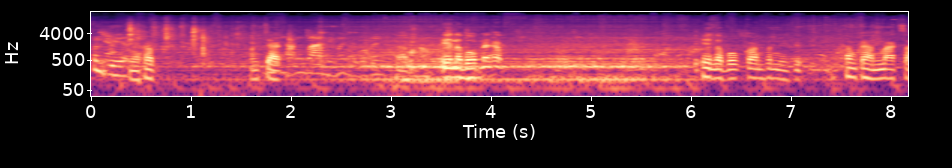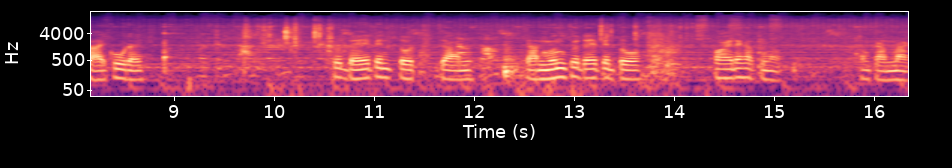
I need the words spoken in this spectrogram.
คนเดียวนะครับ หลังจากทั้งบ้านนี่มันจะบ่เป็นครับเป็นระบบนะครับเป็นระบบก่อนเพิ่นนี่คือ ทำการมากสายกู้ใดชุดใดเป็นตัวจานจานหมุนชุดใดเป็นตัวคอยนะครับพี่น้องทำการมาก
